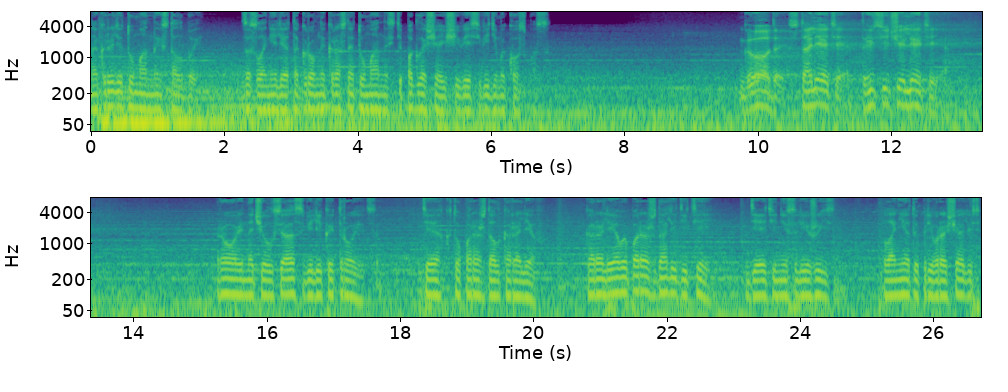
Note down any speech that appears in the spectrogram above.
накрыли туманные столбы заслонили от огромной красной туманности, поглощающей весь видимый космос. Годы, столетия, тысячелетия. Рой начался с Великой Троицы, тех, кто порождал королев. Королевы порождали детей, дети несли жизнь. Планеты превращались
